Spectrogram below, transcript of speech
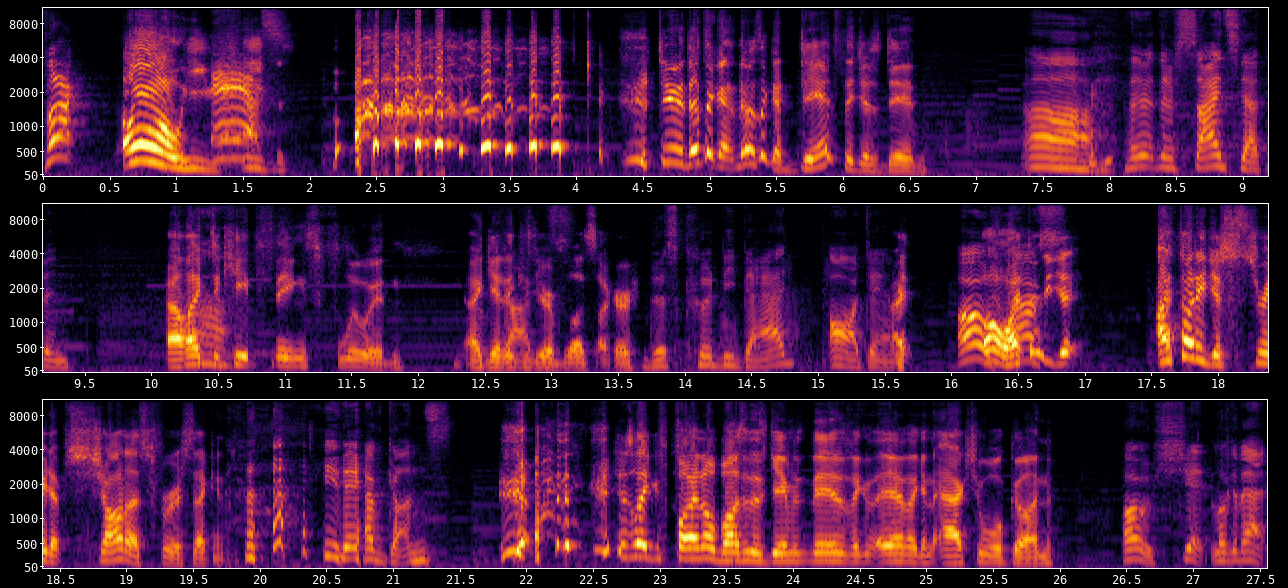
Fuck! Oh, he, he Ass! just- dude, that's like a, that was like a dance they just did. Ah, they're they're sidestepping. I like to Ah. keep things fluid. I Oh, get it because you're a bloodsucker. This could be bad. Oh damn. I- oh, Oh, I thought he just, I thought he just straight up shot us for a second. they have guns. just like final boss of this game, they have like they have like an actual gun. Oh shit! Look at that.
